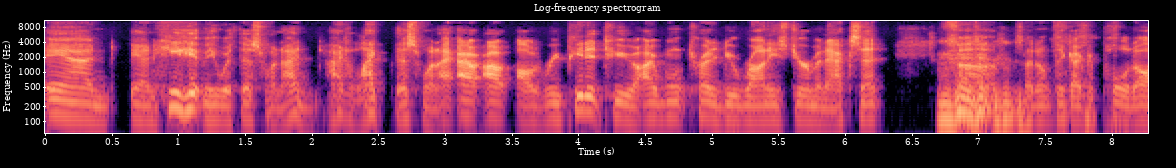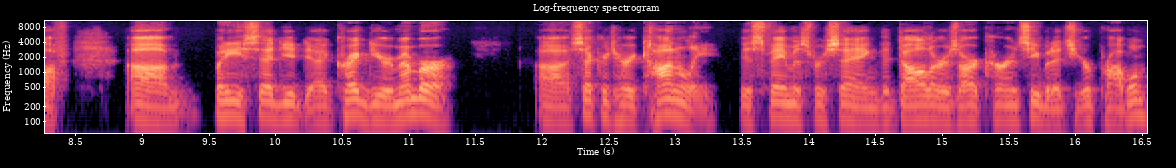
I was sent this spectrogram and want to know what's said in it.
and and he hit me with this one. I I like this one. I, I will repeat it to you. I won't try to do Ronnie's German accent um, I don't think I could pull it off. Um, but he said, uh, "Craig, do you remember uh, Secretary Connally is famous for saying the dollar is our currency, but it's your problem."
